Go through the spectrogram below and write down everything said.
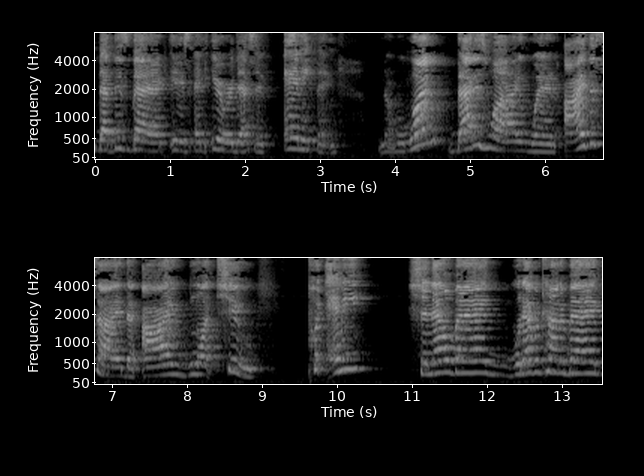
that this bag is an iridescent anything. Number one, that is why when I decide that I want to put any Chanel bag, whatever kind of bag,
